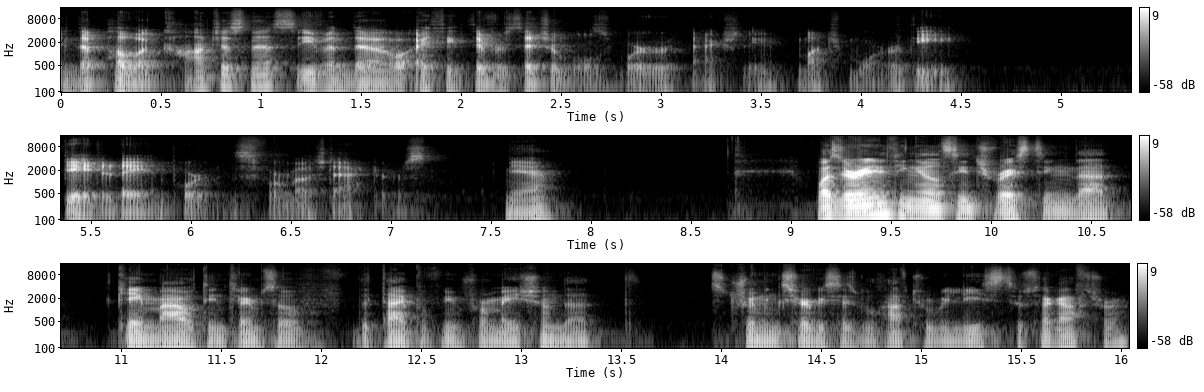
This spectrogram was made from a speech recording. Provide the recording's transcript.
in the public consciousness, even though I think the residuals were actually much more the day to day importance for most actors. Yeah. Was there anything else interesting that came out in terms of the type of information that streaming services will have to release to SAG-AFTRA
